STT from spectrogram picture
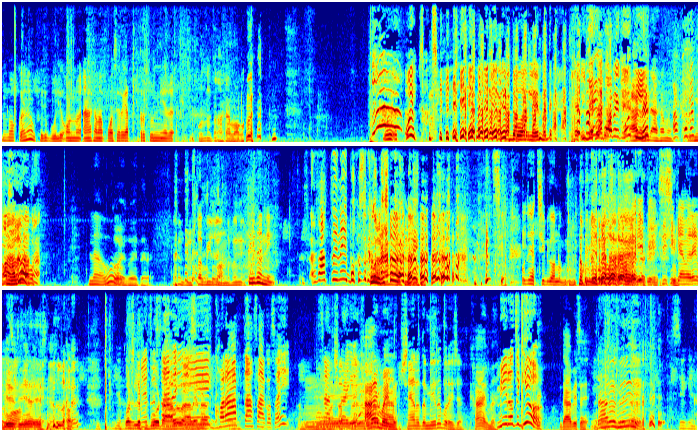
लक होइन फेरि भोलि अनुहार आँखामा पसेर यत्रो चुन्निएर आँखा ओइ ओइ साँच्ची डरले? ल हो गयो गयो तर झुस्ता बिजो भन्दा फेरि त्यही त नि साँच्चै नै बसेको चिट गर्नु नमिल्ने सिसी क्यामेरै कसले बोट हालो हालेन? खराब तास आएको छ है। खाएँ मैले। सानो त मेरो पो रहेछ। खाएँ मा। मेरो चाहिँ के हो? डाबे छ। डाबे फेरि? सेकेन्ड।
